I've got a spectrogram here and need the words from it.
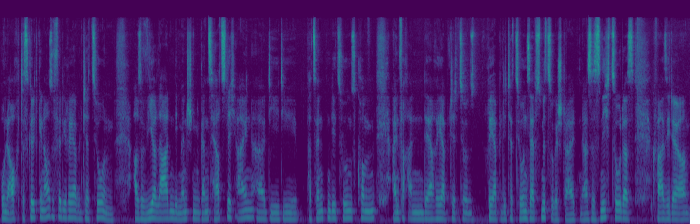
Und auch das gilt genauso für die Rehabilitation. Also wir laden die Menschen ganz herzlich ein, äh, die, die Patienten, die zu uns kommen, einfach an der Rehabilitation, Rehabilitation selbst mitzugestalten. Also es ist nicht so, dass quasi der,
